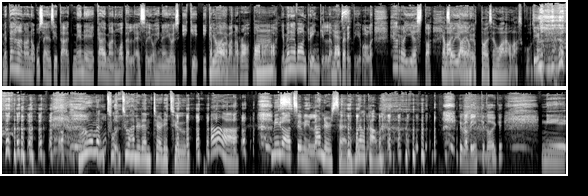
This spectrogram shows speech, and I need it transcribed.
me tehdään aina usein sitä, että menee käymään hotelleissa, joihin ei olisi iki, ikäpäivänä ra- varaa. Mm. Ja menee vaan drinkille, Yes. aperitiivolle. Herra jesta. Ja laittaa jäänyt- jonkun toisen huoneen laskuun. Room tw- 232. Ah, Miss Grazie mille. Anderson, welcome. Hyvä vinkki toikin. Niin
